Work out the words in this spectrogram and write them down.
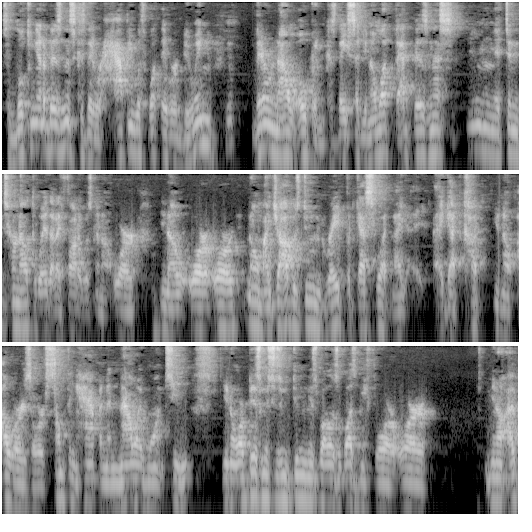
to looking at a business because they were happy with what they were doing, they're now open because they said, you know what, that business, mm, it didn't turn out the way that I thought it was going to, or, you know, or, or no, my job was doing great, but guess what? I, I got cut, you know, hours or something happened and now I want to, you know, our business isn't doing as well as it was before, or, you know, I,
